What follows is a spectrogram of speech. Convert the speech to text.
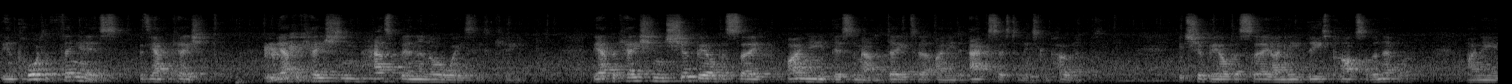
The important thing is, is the application. The application has been and always is key. The application should be able to say, I need this amount of data, I need access to these components. It should be able to say, I need these parts of the network. I need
